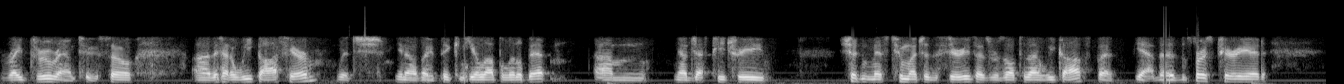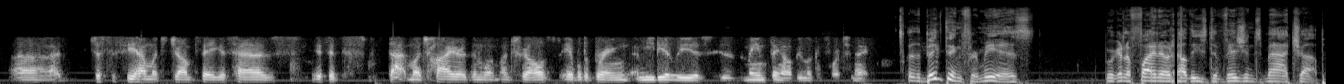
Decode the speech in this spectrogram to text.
right through round two. So uh, they've had a week off here, which you know they, they can heal up a little bit. Um, you know, Jeff Petry shouldn't miss too much of the series as a result of that week off. But yeah, the the first period, uh, just to see how much jump Vegas has, if it's that much higher than what Montreal is able to bring immediately, is is the main thing I'll be looking for tonight. The big thing for me is we're going to find out how these divisions match up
